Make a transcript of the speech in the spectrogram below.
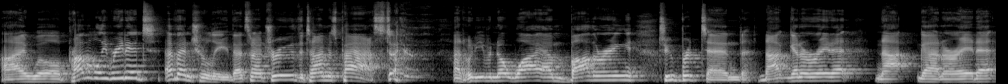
I will probably read it eventually. That's not true, the time has passed. I don't even know why I'm bothering to pretend. Not gonna read it, not gonna read it.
